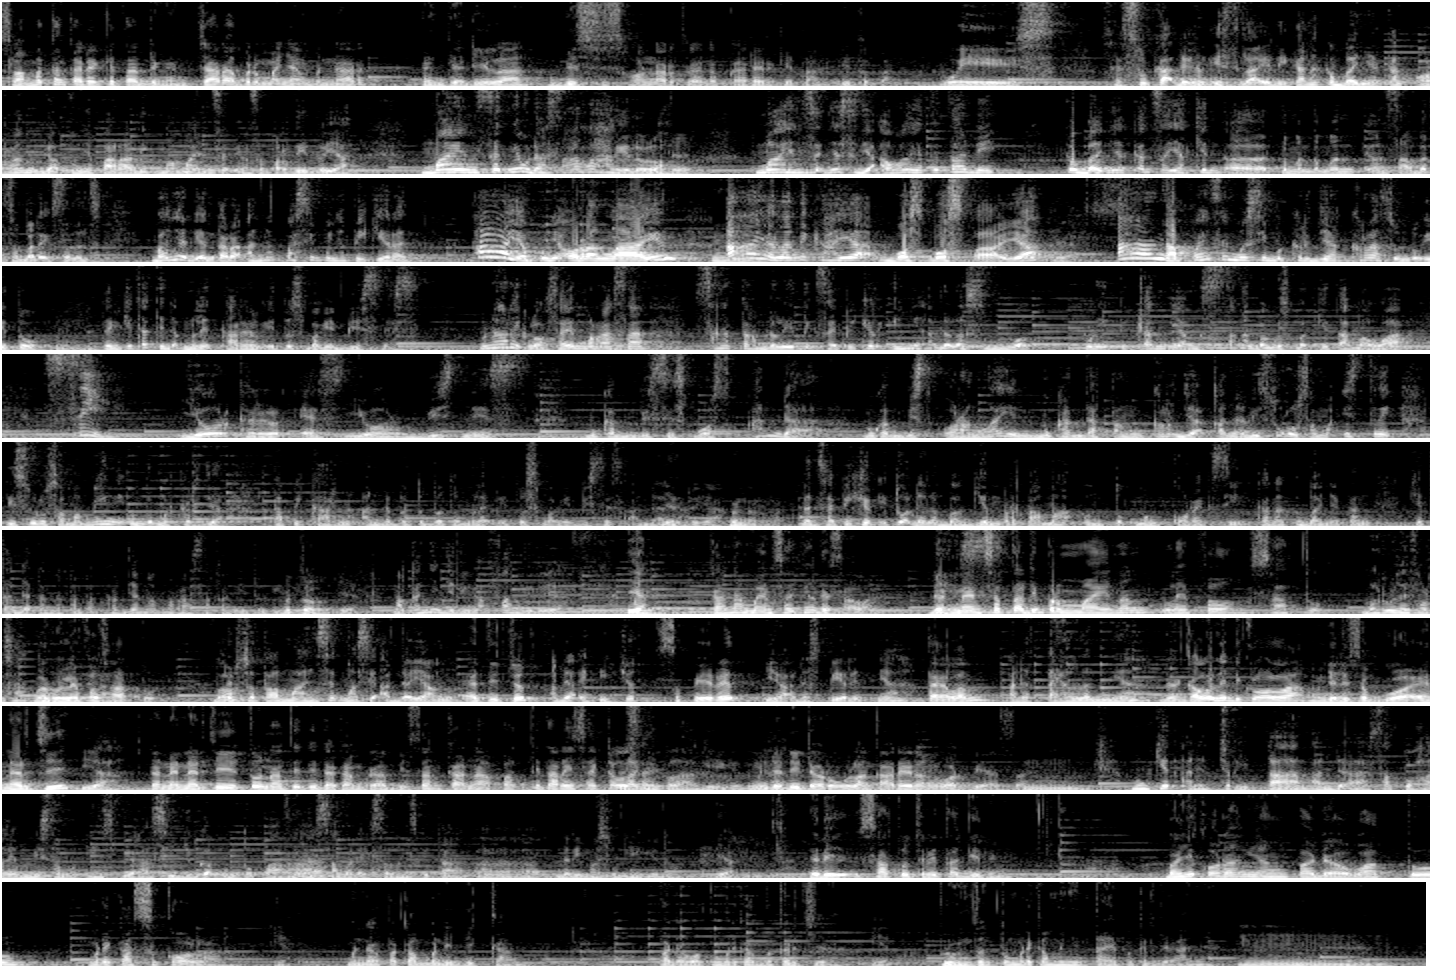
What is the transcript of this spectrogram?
selamatkan karir kita dengan cara bermain yang benar dan jadilah business owner terhadap karir kita. Itu, Pak. Wis saya suka dengan istilah ini karena kebanyakan orang nggak punya paradigma mindset yang seperti itu ya. Mindsetnya udah salah gitu loh. Okay. Mindsetnya sejak awal itu tadi. Kebanyakan saya yakin uh, teman-teman yang sahabat-sahabat excellence banyak di antara anda pasti punya pikiran. Ah yang punya orang lain, hmm. ah yang nanti kayak bos-bos saya, yes. ah ngapain saya mesti bekerja keras untuk itu. Hmm. Dan kita tidak melihat karir itu sebagai bisnis. Menarik loh, saya merasa yeah. sangat tergelitik. Saya pikir ini adalah sebuah kelitikan yang sangat bagus buat kita bahwa si Your career as your business, bukan bisnis bos Anda, bukan bisnis orang lain, bukan datang kerja karena ya. disuruh sama istri, disuruh sama bini untuk bekerja, tapi karena Anda betul-betul melihat itu sebagai bisnis Anda ya, gitu ya. Benar, Dan saya pikir itu adalah bagian pertama untuk mengkoreksi karena kebanyakan kita datang ke tempat kerja nggak merasakan itu gitu. Betul. Ya. ya. Makanya jadi nggak fun gitu ya. Iya, karena mindsetnya udah salah. Dan yes. mindset tadi permainan level 1. Baru level 1. Baru level ya. 1. Baru setelah mindset masih ada yang attitude, ada attitude, spirit, ya ada spiritnya, talent, ada talentnya. Dan kalau ini dikelola menjadi sebuah energi, ya. dan energi itu nanti tidak akan berhabisan karena apa? Kita recycle, recycle lagi. lagi gitu ya. menjadi ya. daur ulang karir yang luar biasa. Hmm. Mungkin ada cerita, hmm. ada satu hal yang bisa menginspirasi juga untuk para ya. sahabat excellence kita uh, dari Mas Ugi gitu. Ya. Jadi satu cerita gini, banyak orang yang pada waktu mereka sekolah, ya. mendapatkan pendidikan, pada waktu mereka bekerja, ya. belum tentu mereka menyintai pekerjaannya. Hmm. Ya.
